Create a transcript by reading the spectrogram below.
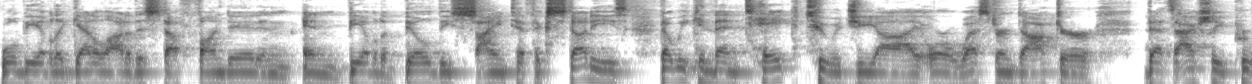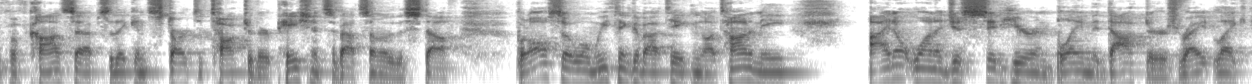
we'll be able to get a lot of this stuff funded and, and be able to build these scientific studies that we can then take to a GI or a Western doctor that's actually proof of concept so they can start to talk to their patients about some of this stuff. But also, when we think about taking autonomy, I don't want to just sit here and blame the doctors, right? Like,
